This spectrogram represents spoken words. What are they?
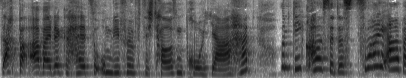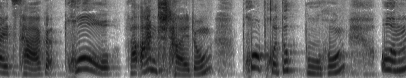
Sachbearbeitergehalt so um die 50.000 pro Jahr hat und die kostet es zwei Arbeitstage pro Veranstaltung, pro Produktbuchung, um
